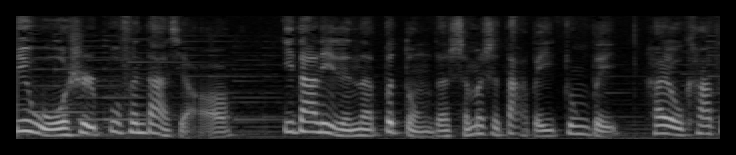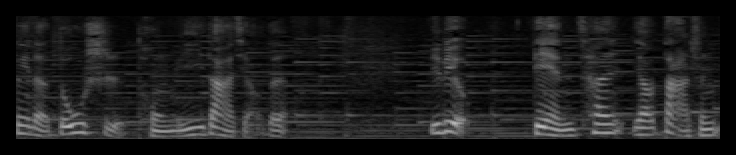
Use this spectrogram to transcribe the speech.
第五是不分大小，意大利人呢不懂得什么是大杯、中杯，还有咖啡呢都是统一大小的。第六，点餐要大声，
